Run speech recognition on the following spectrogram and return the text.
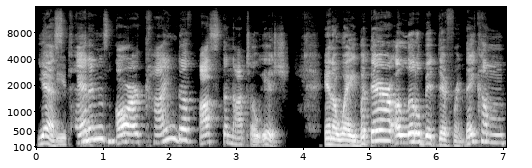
Yes, cannons are kind of ostinato-ish in a way, but they're a little bit different. They come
